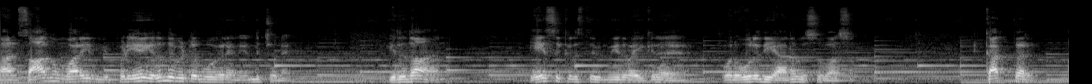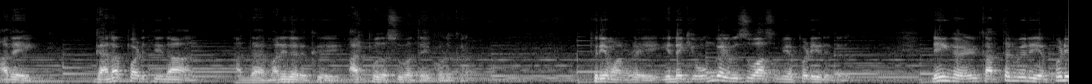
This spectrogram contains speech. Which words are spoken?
நான் சாகும் வரையும் இப்படியே இருந்து விட்டு போகிறேன் என்று சொன்னேன். இதுதான் இயேசு கிறிஸ்துவின் மீது வைக்கிற ஒரு உறுதியான விசுவாசம். கர்த்தர் அதை கனப்படுத்தி தான் அந்த மனிதருக்கு அற்புத சுகத்தை கொடுக்கிறார். பிரியமானுடைய இன்றைக்கு உங்கள் விசுவாசம் எப்படி இருக்கிறது? நீங்கள் கர்த்தர் மீது எப்படி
